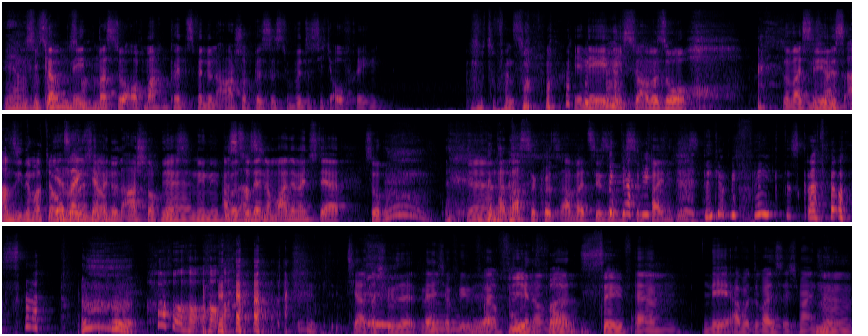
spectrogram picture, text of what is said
Ja, was Ich glaube, du nee, machen? was du auch machen könntest, wenn du ein Arschloch bist, ist, du würdest dich aufregen. Zu Fenster. Ja, nee, nicht so, aber so. So, weißt du, Nee, ich das ist Asi, der macht ja auch ja, sag ich ja, wenn du ein Arschloch bist. ja, nee, nee, das aber so der assi. normale Mensch, der so, Ja. und dann lachst du kurz ab, weil es dir so ein bisschen peinlich ist. Digga, wie fake das gerade aussah. Theaterschule wäre ich auf jeden Fall Ja, auf jeden Fall. worden. Safe. Ähm, nee, aber du weißt, was ich meine.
